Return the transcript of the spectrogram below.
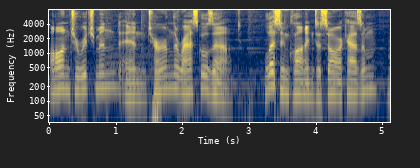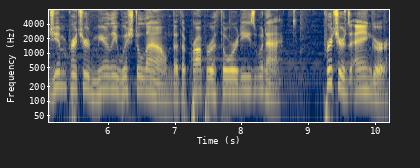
On to Richmond and Turn the Rascals Out. Less inclined to sarcasm, Jim Pritchard merely wished aloud that the proper authorities would act. Pritchard's anger,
